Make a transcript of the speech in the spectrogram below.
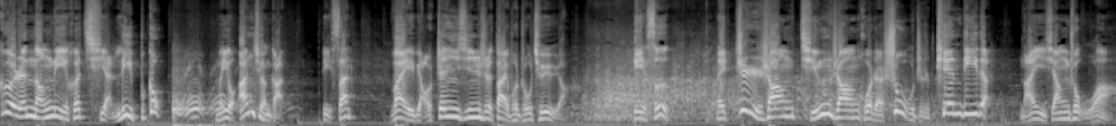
个人能力和潜力不够，没有安全感；第三，外表真心是带不出去呀；第四，那智商、情商或者素质偏低的难以相处啊。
